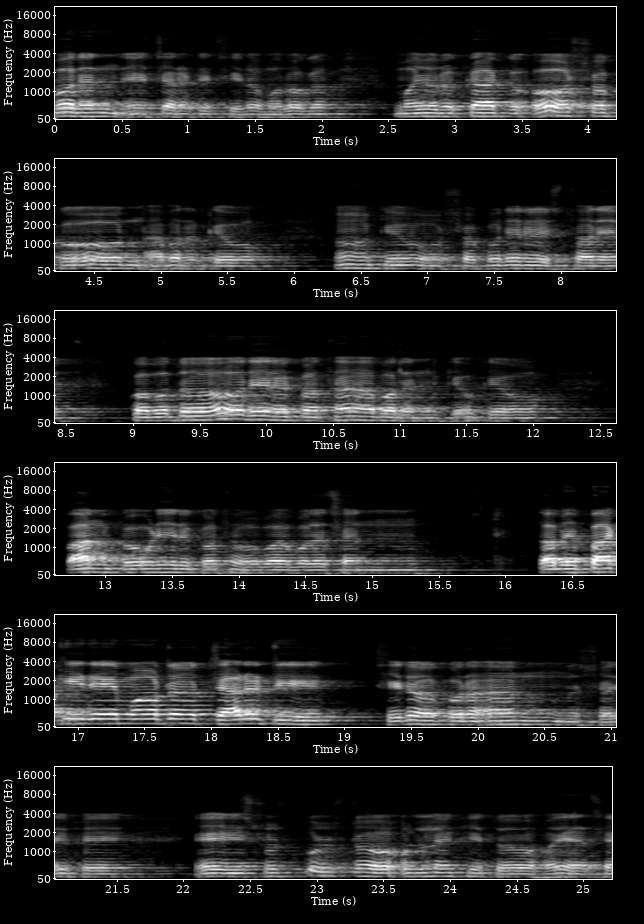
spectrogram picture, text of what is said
বলেন, এ চারটি ছিল মোরগ, ময়ূর, কাক ও শকুন। আবার কেউ কেউ শকুনের স্তরে কবুতরের কথা বলেন কেউ কেউ। পান কৌড়ির কথাও বলেছেন। তবে পাখির মোট চারটি ছিল কোরআন শরীফে। এই সুস্পষ্ট উল্লেখিত হয়েছে।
